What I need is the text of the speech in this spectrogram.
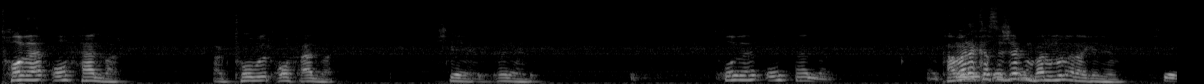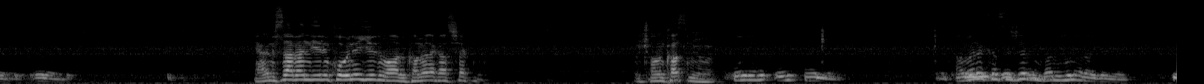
Tower of Hell var. Bak Tower of Hell var. İşte öyle. Tower of Hell var. Bak, Kamera kasacak mı? Ben onu merak ediyorum. İşte öyle abi. Yani mesela ben diyelim ki oyuna girdim abi. Kamera kasacak mı? Şu an kasmıyor bak. Tower of Hell var. Bak, Kamera kasacak mı? Ben onu merak ediyorum. İşte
